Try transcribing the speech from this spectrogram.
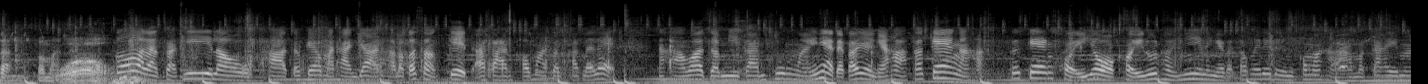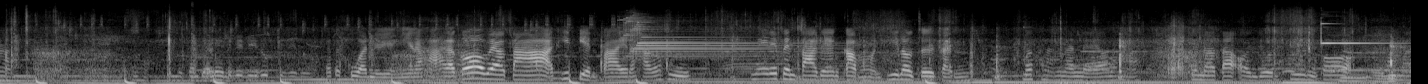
สรรประมาณนั้นก็หลังจากที่เราพาเจ้าแก้วมาทานยานะคะเราก็สังเกตอาการเขามาสักพักแล้วแหละนะคะ ว่าจะมีการพุ่งไหมเนี่ยแต่ก็อย่างเงี้ยค่ะ ก็แกล้งอะค่ะ ก็แกล้งถอยหยอกถอยนู่นถอยนี่อะไรเงี้ยแต่ก็ไม่ได้เดินเข้ามาหามาใกล้มาก มันก็จะเล่นก็จะกวนอยู่อย่างนี้นะคะ แล้วก็แววตาที่เปลี่ยนไปนะคะ ก็คือไม่ได้เป็นตาแดงกล่ำเหมือนที่เราเจอกันเมื่อครั้งนั้นแล้วนะคะ เป็นแววตาอ่อนโยนขึ้นก็มา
